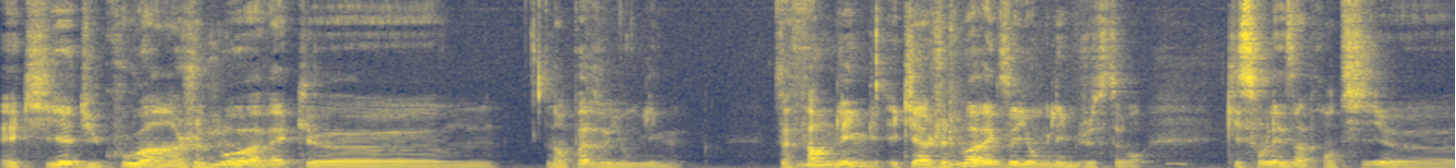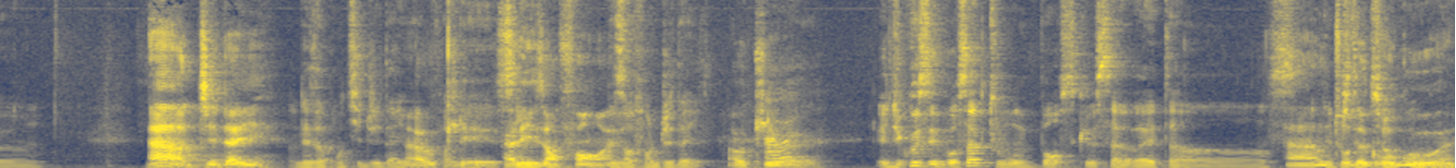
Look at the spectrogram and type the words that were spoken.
et qui est du coup un jeu de mots avec. euh, Non, pas The Youngling. The Foundling et qui est un jeu de mots avec The Youngling justement. Qui sont les apprentis. euh, Ah, Jedi. Les apprentis Jedi. Ah, enfin, ok. les, Ah, les enfants. ouais. les enfants de Jedi. Ok, Ah ouais. ouais. Et du coup, c'est pour ça que tout le monde pense que ça va être un. Un un autour de Grogu, Grogu. ouais.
